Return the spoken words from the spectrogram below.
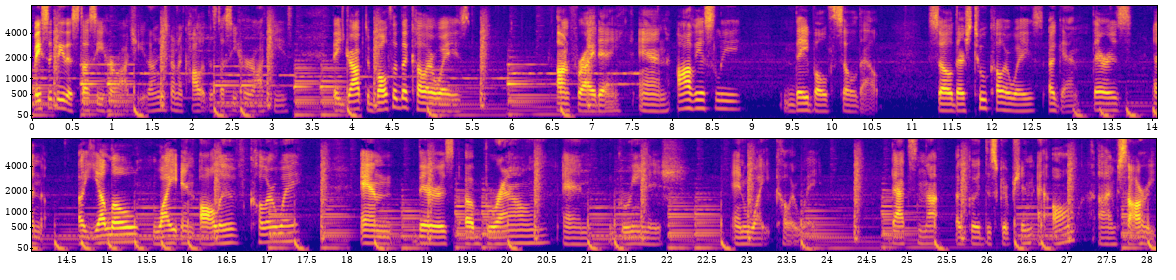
basically the Stussy Huaraches. I'm just gonna call it the Stussy Huaraches. They dropped both of the colorways on Friday, and obviously they both sold out. So there's two colorways again. There is an a yellow, white, and olive colorway, and there's a brown and greenish and white colorway. That's not a good description at all. I'm sorry,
